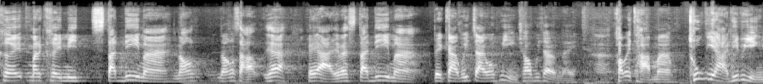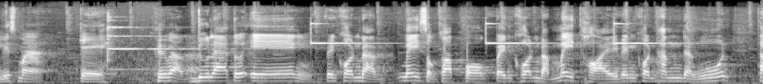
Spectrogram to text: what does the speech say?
เคยมันเคยมีสตัดดี้มาน้องน้องสาวใช่ไหมเคยอ่านใช่ไหมสตัดดี้มา เป็นการวิจัยว่าผู้หญิงชอบผู้ชายแบบไหน อ่า เขาไปถามมาทุกอย่างที่ผู้หญิงลิสต์มาเกย์คือแบบดูแลตัวเอง เป็นคนแบบไม่สกปรกเป็นคนแบบไม่ถอย เป็นคนทำอย่างงู้นท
